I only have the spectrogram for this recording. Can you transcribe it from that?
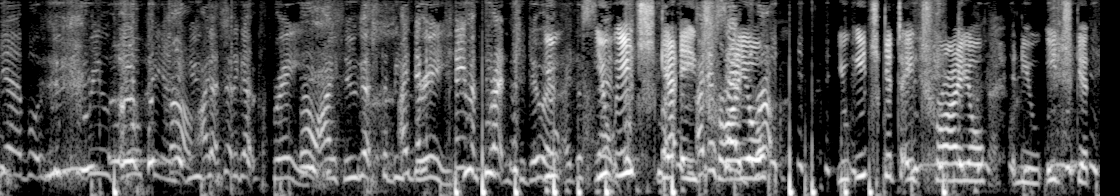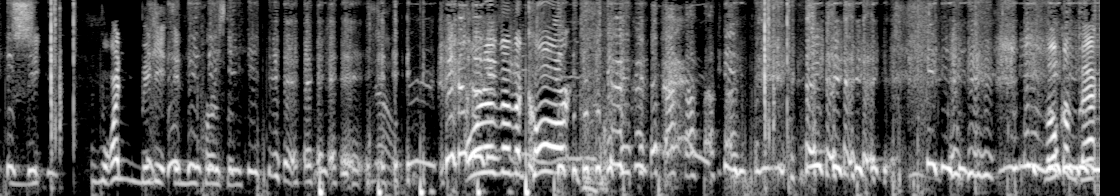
Yeah, but who's real guilty and who gets to get free? Bro, I- who gets to be I free? didn't even threaten to do it. You I just said, you each get a I trial. You each get a trial, and you each get z- one minute in prison. No. Order to the court. Welcome back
